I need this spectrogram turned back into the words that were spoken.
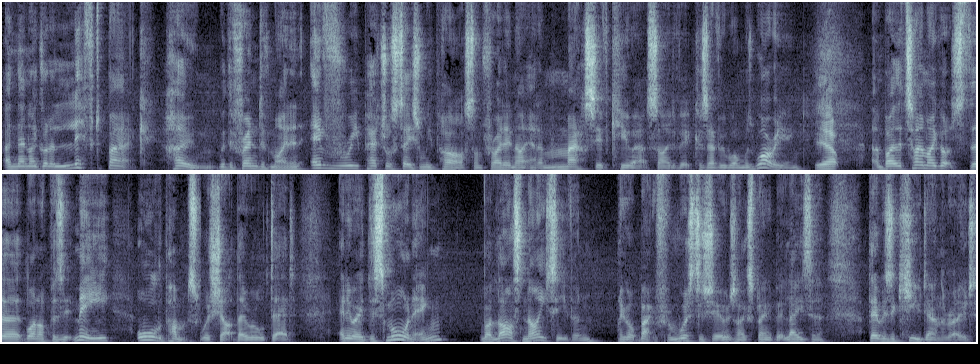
And then I got a lift back home with a friend of mine, and every petrol station we passed on Friday night had a massive queue outside of it because everyone was worrying. Yep. And by the time I got to the one opposite me, all the pumps were shut, they were all dead. Anyway, this morning, well, last night even, I got back from Worcestershire, which I'll explain a bit later. There was a queue down the road.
